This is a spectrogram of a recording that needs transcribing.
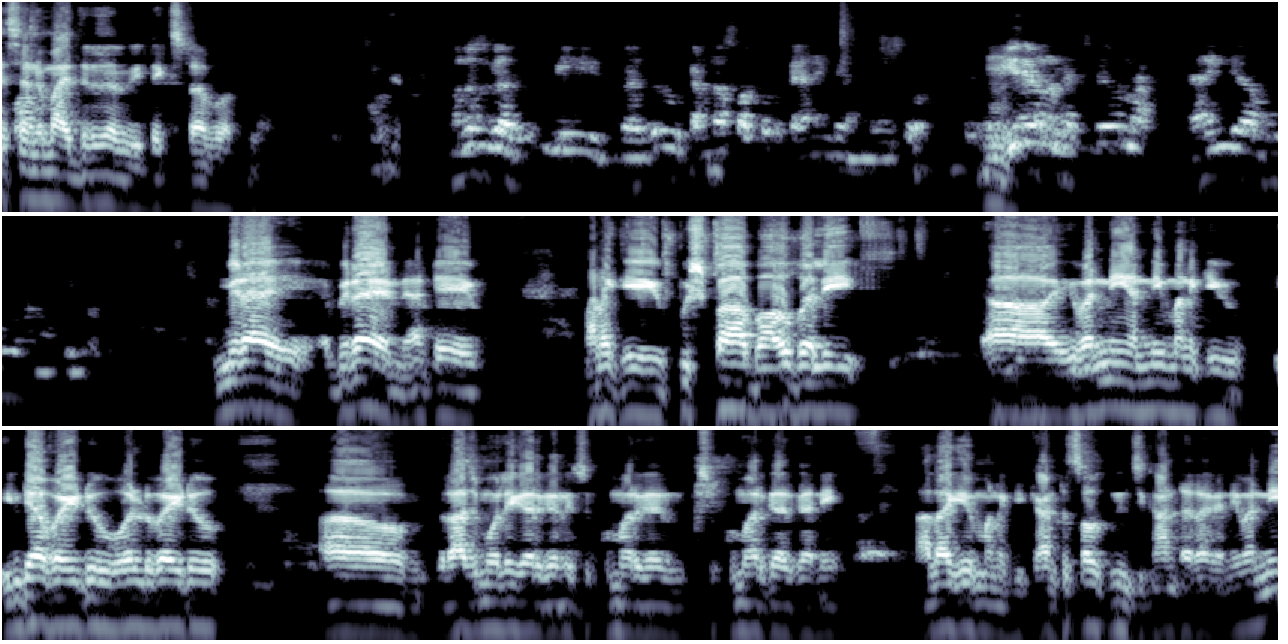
ఎస్ అండి మా ఇద్దరు టెక్స్ట్ రాబోతుంది. మనోజ్ గారు మీ బ్రదర్ కన్నా పాత్ర ప్యాన్ ఇండియా మూవీతో మీరేమన్నా నెక్స్ట్ ఏమన్నా pan India movie Mirai Mirai అండి అంటే మనకి పుష్ప బాహుబలి ఇవన్నీ అన్ని మనకి ఇండియా వైడ్ వరల్డ్ వైడ్ ఆ రాజమౌళి గారు కానీ సుకుమార్ గారు సుకుమార్ గారు కానీ అలాగే మనకి కాంట సౌత్ నుంచి కాంటారా కానీ ఇవన్నీ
